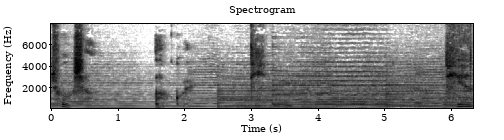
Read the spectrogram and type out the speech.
畜生、恶鬼、地狱、天、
